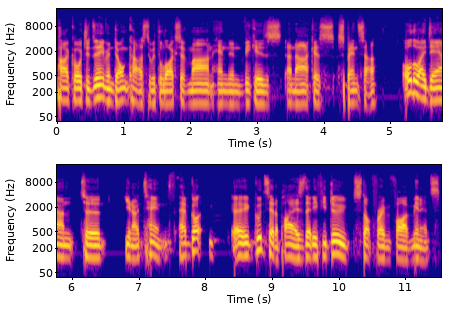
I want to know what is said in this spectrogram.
Park Orchards, and even Doncaster with the likes of Marn, Hendon, Vickers, Anarchis, Spencer, all the way down to you know tenth, have got a good set of players that if you do stop for even five minutes,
